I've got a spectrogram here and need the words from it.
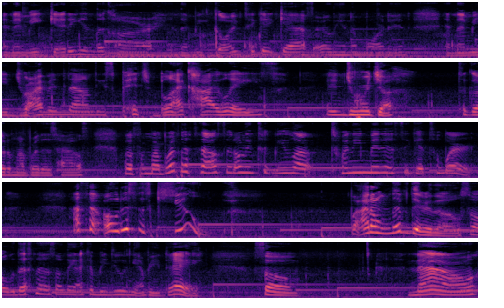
and then me getting in the car and then me going to get gas early in the morning and then me driving down these pitch black highways in Georgia to go to my brother's house. But from my brother's house, it only took me about 20 minutes to get to work. I said, Oh, this is cute. But I don't live there though, so that's not something I could be doing every day. So now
